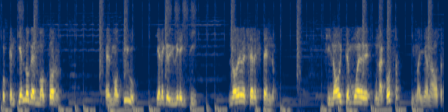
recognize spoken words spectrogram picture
porque entiendo que el motor, el motivo, tiene que vivir en ti, no debe ser externo, si no hoy te mueve una cosa y mañana otra.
